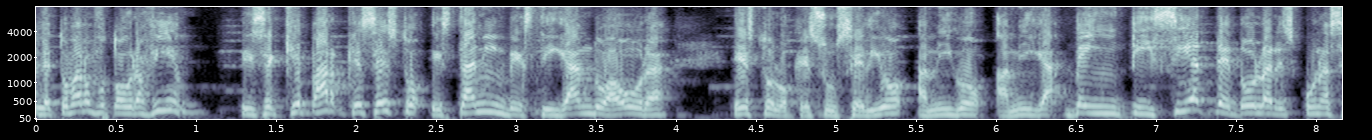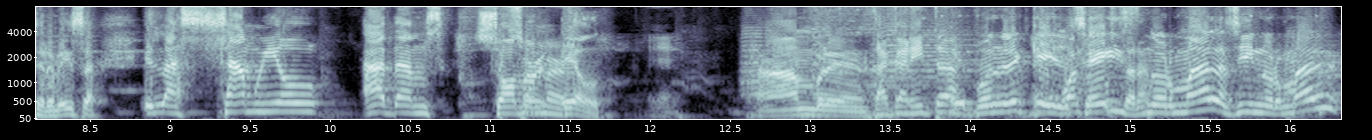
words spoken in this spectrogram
le tomaron fotografía. Dice, ¿qué, par, ¿qué es esto? Están investigando ahora esto lo que sucedió, amigo, amiga. 27 dólares una cerveza. Es la Samuel Adams Summer, Summer. Ale. Hombre. Está carita. Eh, pondré que el 6 normal, así normal,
